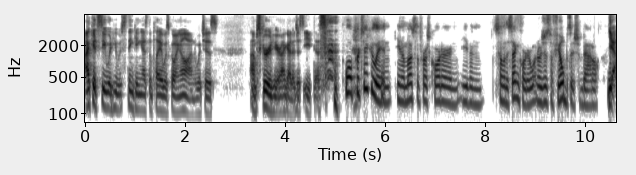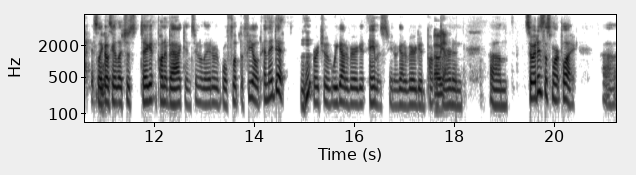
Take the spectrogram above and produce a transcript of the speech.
I could see what he was thinking as the play was going on, which is, I'm screwed here. I got to just eat this. Well, particularly in you know most of the first quarter and even some of the second quarter when it was just a field position battle. yeah, It's like it okay, let's just take it and punt it back, and sooner or later we'll flip the field, and they did. Mhm. Virtue, of- we got a very good Amos, you know, got a very good punt Oh, yeah. return, and um, so it is the smart play. Uh,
